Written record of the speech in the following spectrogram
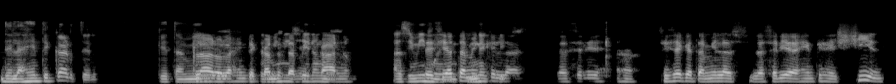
de la gente Carter, que también, claro, la gente que también hicieron así mismo Decía en también que la, la serie, ajá, que también las- la serie de agentes de Shield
